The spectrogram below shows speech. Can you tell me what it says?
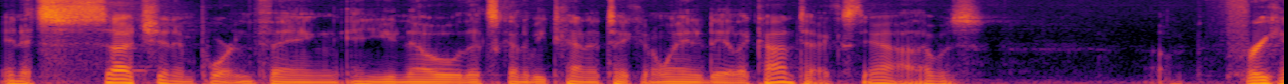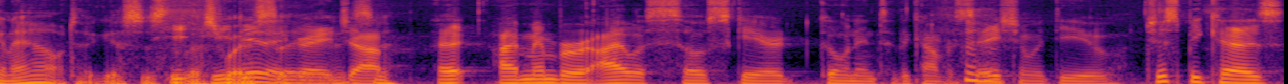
and it's such an important thing, and you know that's going to be kind of taken away in a daily context. Yeah, that was freaking out. I guess is the he, best he way to did say a great it. job. I, I remember I was so scared going into the conversation with you, just because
